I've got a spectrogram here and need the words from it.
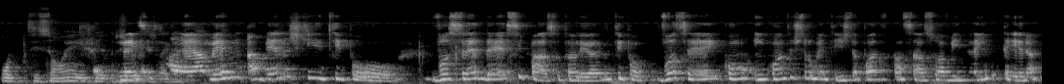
Ou se sonha e tem outras coisas legais. É, a, mesmo, a menos que, tipo, você dê esse passo, tá ligado? Tipo, você, com, enquanto instrumentista, pode passar a sua vida inteira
